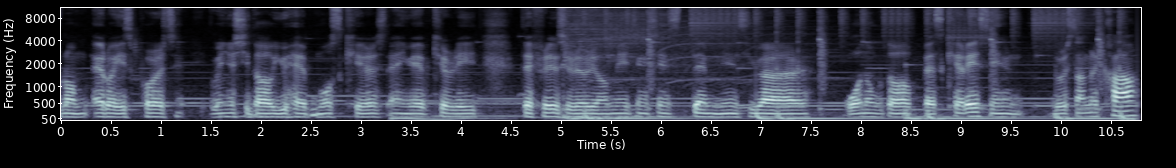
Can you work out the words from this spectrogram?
from Aero Esports, when you see that you have most kills and you have kill rate, that feels really amazing since that means you are one of the best carries in North America.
